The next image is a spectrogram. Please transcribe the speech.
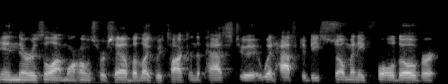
and there is a lot more homes for sale but like we've talked in the past too it would have to be so many fold over.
